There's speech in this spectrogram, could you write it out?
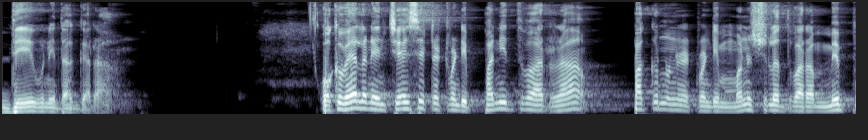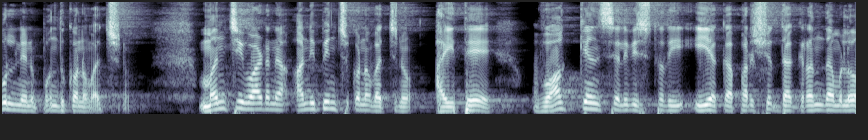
దేవుని దగ్గర. ఒకవేళ నేను చేసేటటువంటి పని ద్వారా పక్కన ఉన్నటువంటి మనుషుల ద్వారా మెప్పులు నేను పొందుకొనవచ్చును. మంచివాడని అనిపించుకొనవచ్చును. అయితే వాక్యం సెలవిస్తుంది ఈ యొక్క పరిశుద్ధ గ్రంథంలో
